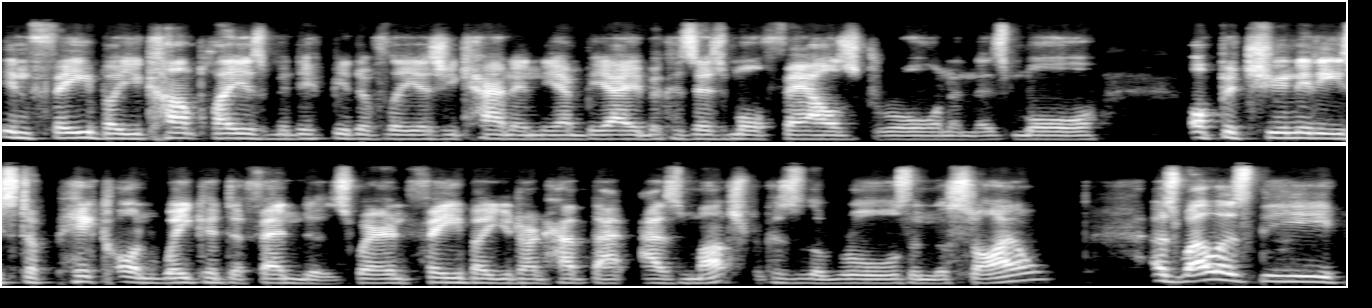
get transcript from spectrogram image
in FIBA, you can't play as manipulatively as you can in the NBA because there's more fouls drawn and there's more opportunities to pick on weaker defenders. Where in FIBA, you don't have that as much because of the rules and the style, as well as the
